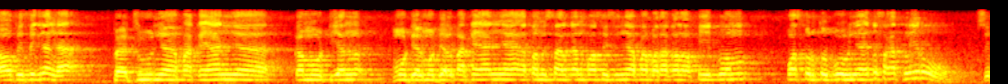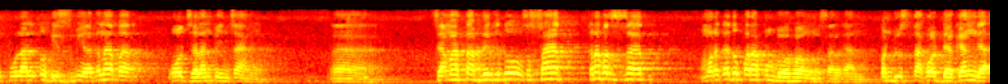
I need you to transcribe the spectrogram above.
Tahu fisiknya enggak? Bajunya, pakaiannya, kemudian model-model pakaiannya atau misalkan posisinya apa barakallahu fikum, postur tubuhnya itu sangat keliru. Si fulan itu hizmi lah. Kenapa? Oh, jalan pincang. Nah, jamaah tabligh itu sesat. Kenapa sesat? Mereka itu para pembohong misalkan, pendusta kalau dagang enggak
